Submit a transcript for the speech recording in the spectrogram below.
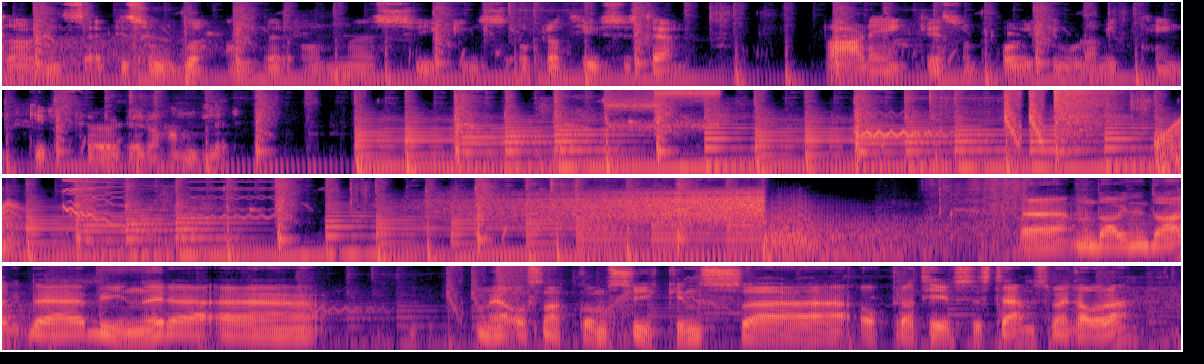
Dagens episode handler om eh, psykens operativsystem. Hva er det egentlig som påvirker hvordan vi tenker, føler og handler? Men dagen i dag det begynner eh, med å snakke om psykens eh, operativsystem, som jeg kaller det.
